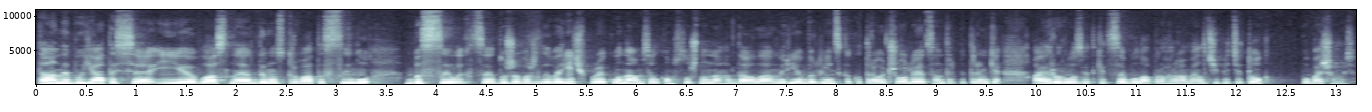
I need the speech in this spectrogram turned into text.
Та не боятися і власне демонструвати силу безсилих. Це дуже важлива річ, про яку нам цілком слушно нагадала Марія Берлінська, котра очолює центр підтримки аеророзвідки. Це була програма LGBT Talk. Побачимось.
